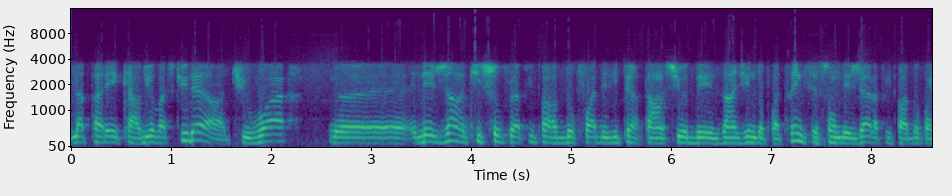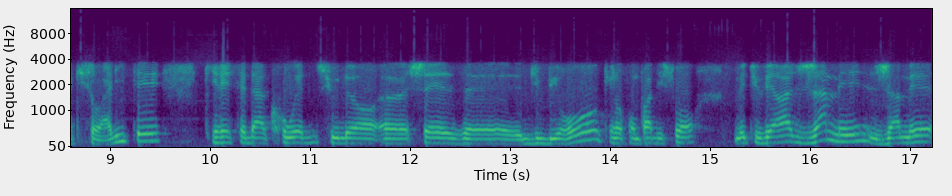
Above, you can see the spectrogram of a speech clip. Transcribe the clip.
l'appareil cardiovasculaire, tu vois, euh, les gens qui souffrent la plupart des fois des hypertensions, des angines de poitrine, ce sont déjà la plupart des fois qui sont alités, qui restent d'accrouer sur leur euh, chaise euh, du bureau, qui ne font pas du sport. Mais tu verras jamais, jamais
